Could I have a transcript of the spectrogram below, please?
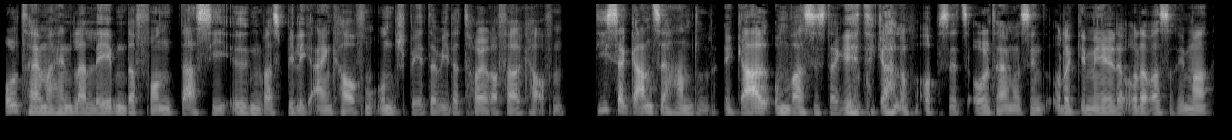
Oldtimer-Händler leben davon, dass sie irgendwas billig einkaufen und später wieder teurer verkaufen. Dieser ganze Handel, egal um was es da geht, egal um, ob es jetzt Oldtimer sind oder Gemälde oder was auch immer,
